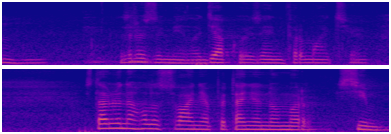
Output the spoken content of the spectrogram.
Угу. Зрозуміло. Дякую за інформацію. Ставлю на голосування питання номер 7.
